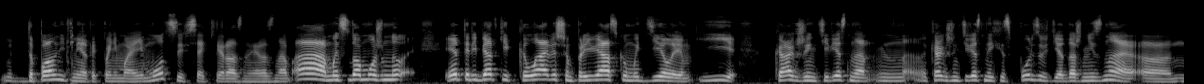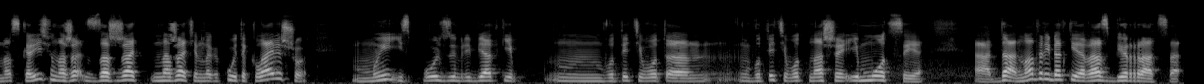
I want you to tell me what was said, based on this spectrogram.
дополнительные, я так понимаю, эмоции всякие разные, разнообразные. А, мы сюда можем... Ну, это, ребятки, клавишам привязку мы делаем. И как же интересно, как же интересно их использовать, я даже не знаю. А, скорее всего, нажать, зажать, нажатием на какую-то клавишу мы используем, ребятки, вот эти вот, а, вот эти вот наши эмоции. А, да, надо, ребятки, разбираться.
